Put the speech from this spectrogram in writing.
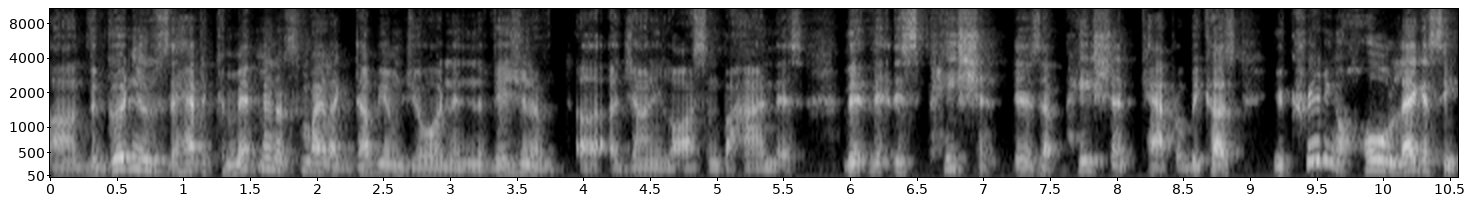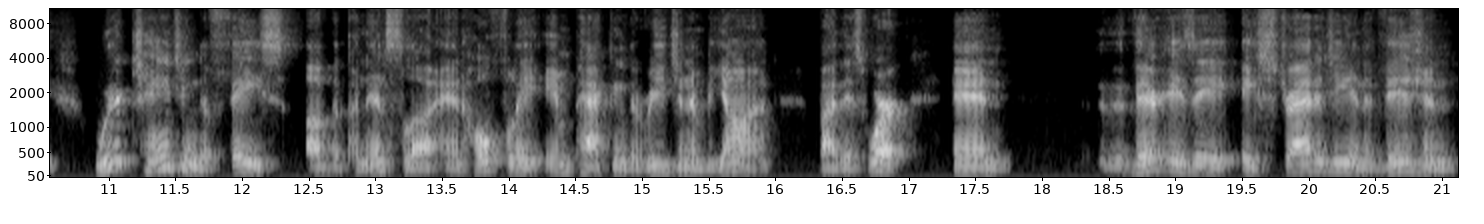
uh, the good news, they have the commitment of somebody like W.M. Jordan and the vision of uh, a Johnny Lawson behind this. This patient, there's a patient capital because you're creating a whole legacy. We're changing the face of the peninsula and hopefully impacting the region and beyond by this work. And there is a, a strategy and a vision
